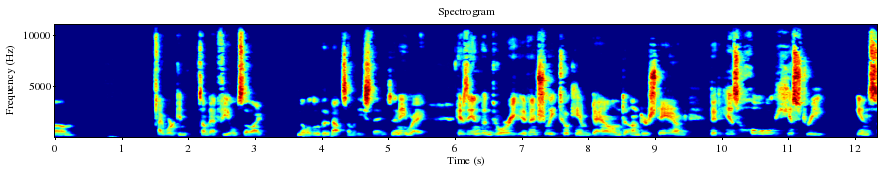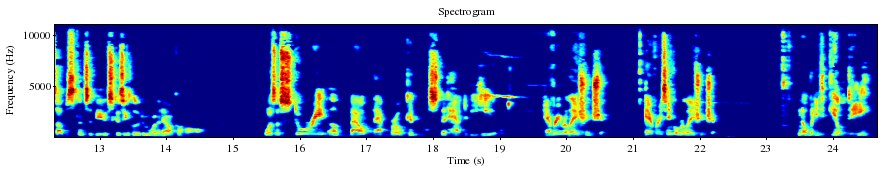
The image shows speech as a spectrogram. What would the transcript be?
Um, I work in some of that field, so I know a little bit about some of these things. Anyway, his inventory eventually took him down to understand that his whole history in substance abuse, because he included more than alcohol, was a story about that brokenness that had to be healed. Every relationship, every single relationship. Nobody's guilty.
